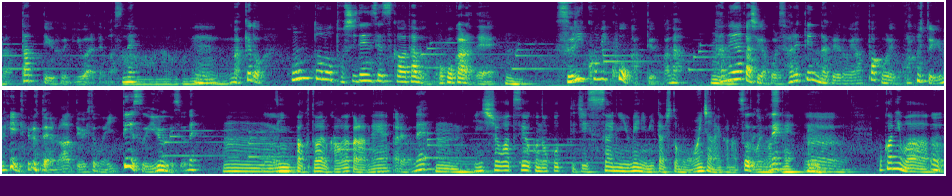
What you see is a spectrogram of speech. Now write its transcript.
だったっていうふうに言われてますね。ああなるほどうねん、まあけど本当の都市伝説化は多分ここからでうん。刷り込み効果っていうのかな。うん。種明かしがこれされてんだけれどもやっぱこれこの人夢に出るんだよなっていう人も一定数いるんですよねううん。んインパクトある顔だからね。あれはね、うん。印象が強く残って実際に夢に見た人も多いんじゃないかなと思いますね。うん。うん。他には、うん。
